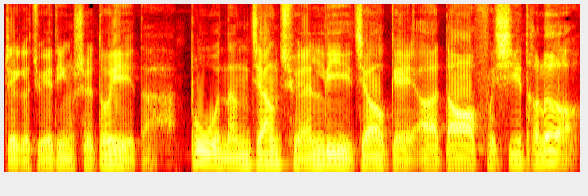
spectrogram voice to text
这个决定是对的，不能将权力交给阿道夫·希特勒。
